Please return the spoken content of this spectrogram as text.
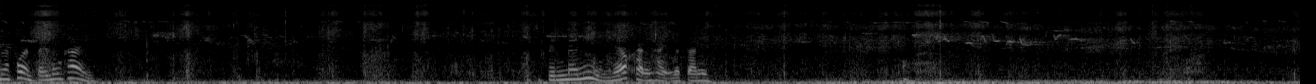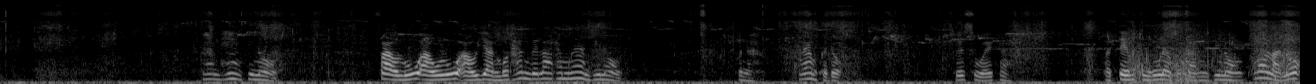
แม่เฟิร์นไปเมืองไทยเป็นแม่นี่แล้วขันให้บัตานี่งานแห้งพี่น้องเฝ้ารู้เอารู้เอายันบ่ท่านเวลาทำงานพี่น้องคนน่ะงามกระดกสวยๆค่ะ ก็เต็มถุงแล้วเหมือนกันพี่น้องพ่อละเนาะ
